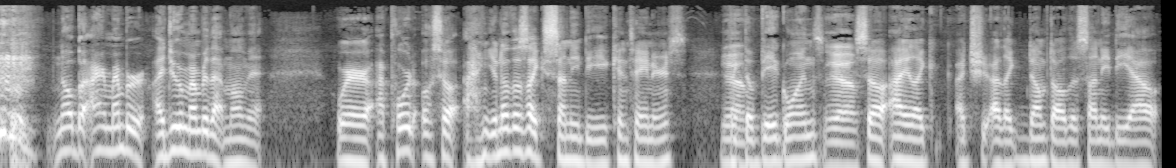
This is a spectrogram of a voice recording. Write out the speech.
no, but I remember, I do remember that moment where I poured. Oh, so you know those like Sunny D containers, Yeah. like the big ones. yeah. So I like I I like dumped all the Sunny D out,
